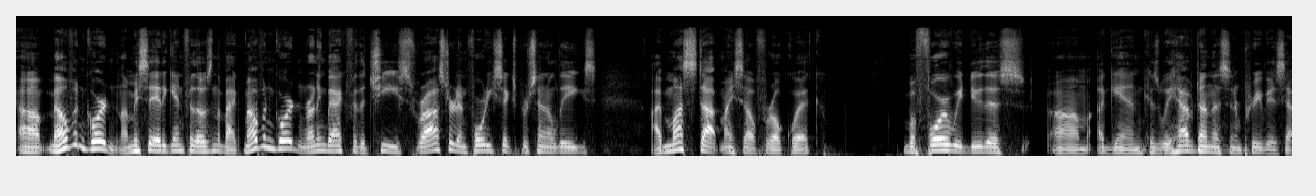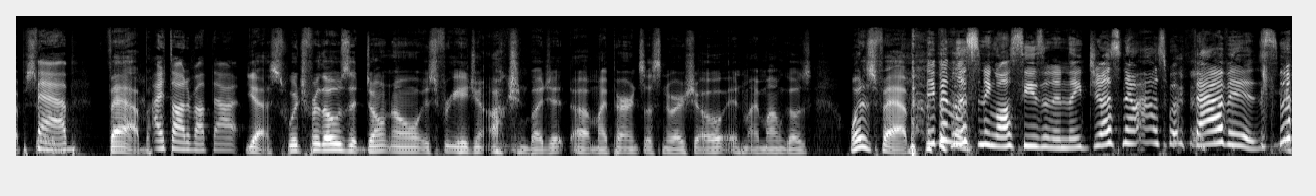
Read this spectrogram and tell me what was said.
Uh, Melvin Gordon. Let me say it again for those in the back. Melvin Gordon, running back for the Chiefs, rostered in 46% of leagues. I must stop myself real quick before we do this um, again because we have done this in a previous episode. Fab. Fab. I thought about that. Yes, which for those that don't know is free agent auction budget. Uh, my parents listen to our show, and my mom goes, "What is Fab?" They've been listening all season and they just now asked what Fab is. well,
